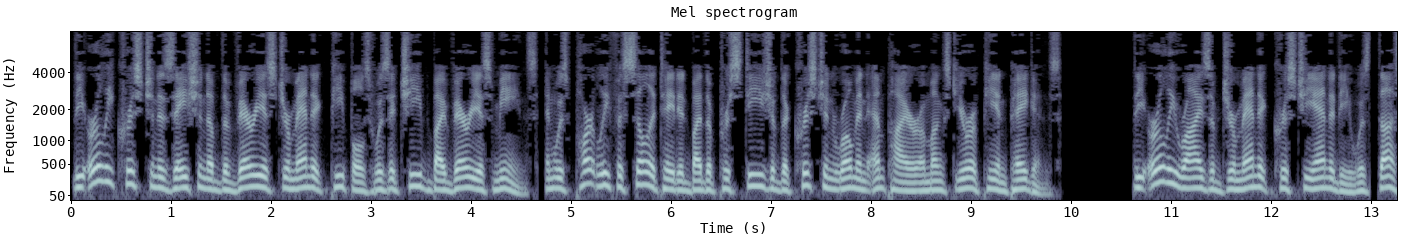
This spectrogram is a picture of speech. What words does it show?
The early Christianization of the various Germanic peoples was achieved by various means, and was partly facilitated by the prestige of the Christian Roman Empire amongst European pagans. The early rise of Germanic Christianity was, thus,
